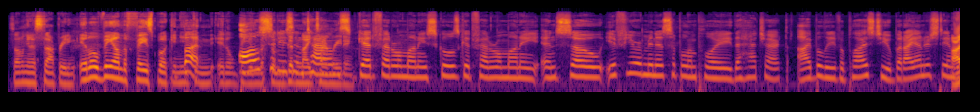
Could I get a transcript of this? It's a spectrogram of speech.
so I'm gonna stop reading. It'll be on the Facebook, and you but can. It'll be all some cities good and nighttime towns reading. get federal money. Schools get federal money, and so if you're a municipal employee, the Hatch Act, I believe, applies to you. But I understand why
